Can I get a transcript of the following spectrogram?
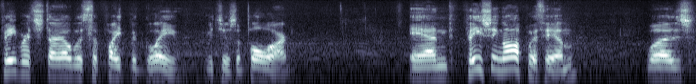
favorite style was to fight with glaive, which is a pole arm. And facing off with him was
